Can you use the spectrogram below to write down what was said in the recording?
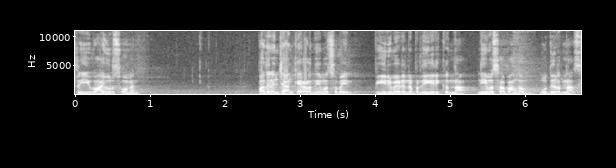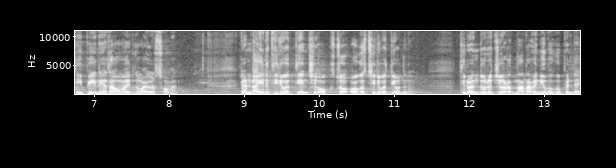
ശ്രീ വായൂർ സോമൻ. പതിനഞ്ചാം കേരള നിയമസഭയിൽ പീരുമേടിന് പ്രതികരിക്കുന്ന നിയമസഭാംഗം മുതിർന്ന സി പി ഐ നേതാവുമായിരുന്നു വായൂർ സോമൻ. രണ്ടായിരത്തി ഇരുപത്തിയഞ്ച് ഒക്ടോ ഓഗസ്റ്റ് ഇരുപത്തിയൊന്നിന് തിരുവനന്തപുരത്ത് നടന്ന റവന്യൂ വകുപ്പിന്റെ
